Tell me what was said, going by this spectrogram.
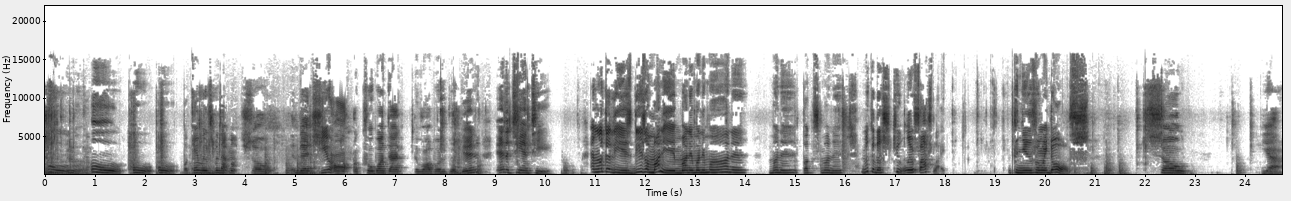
Ooh. Literally. Ooh. Ooh. oh, But can't really spin that much. So, and then here are a crowbar that the robbers broke in, and the TNT. And look at these. These are money. Money, money, money. Money. Bucks, money. Look at this cute little flashlight. I can use it for my dolls. So, yeah.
